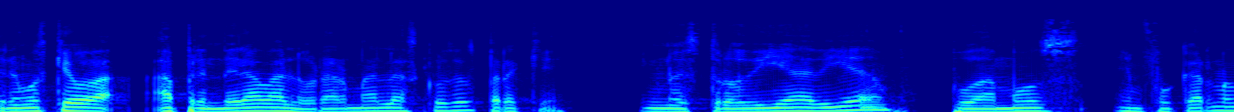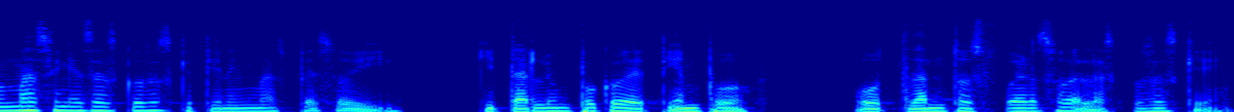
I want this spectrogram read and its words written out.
Tenemos que aprender a valorar más las cosas para que en nuestro día a día podamos enfocarnos más en esas cosas que tienen más peso y quitarle un poco de tiempo o tanto esfuerzo a las cosas que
